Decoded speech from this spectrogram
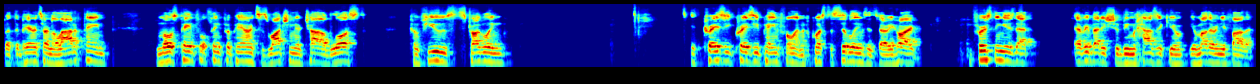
but the parents are in a lot of pain. Most painful thing for parents is watching their child lost, confused, struggling. It's crazy, crazy painful. And of course, the siblings, it's very hard. First thing is that everybody should be mechazik, your, your mother and your father.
